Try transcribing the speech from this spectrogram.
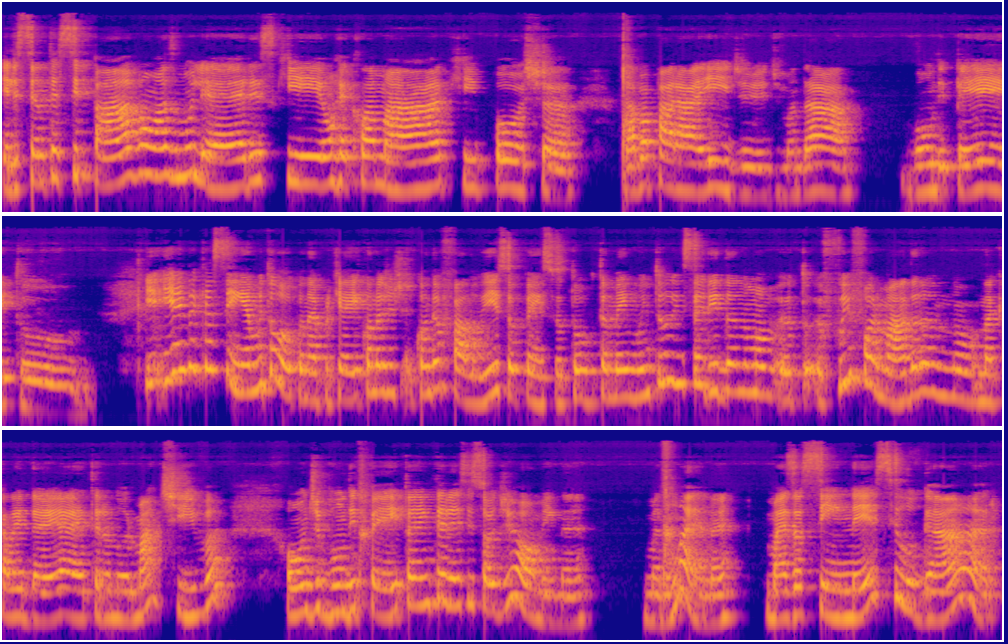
eles se antecipavam às mulheres que iam reclamar que, poxa, Dá pra parar aí de, de mandar bom de peito. E, e, ainda que assim, é muito louco, né? Porque aí quando, a gente, quando eu falo isso, eu penso, eu tô também muito inserida numa. Eu, tô, eu fui formada no, naquela ideia heteronormativa, onde bunda e peito é interesse só de homem, né? Mas não é, né? Mas assim, nesse lugar,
